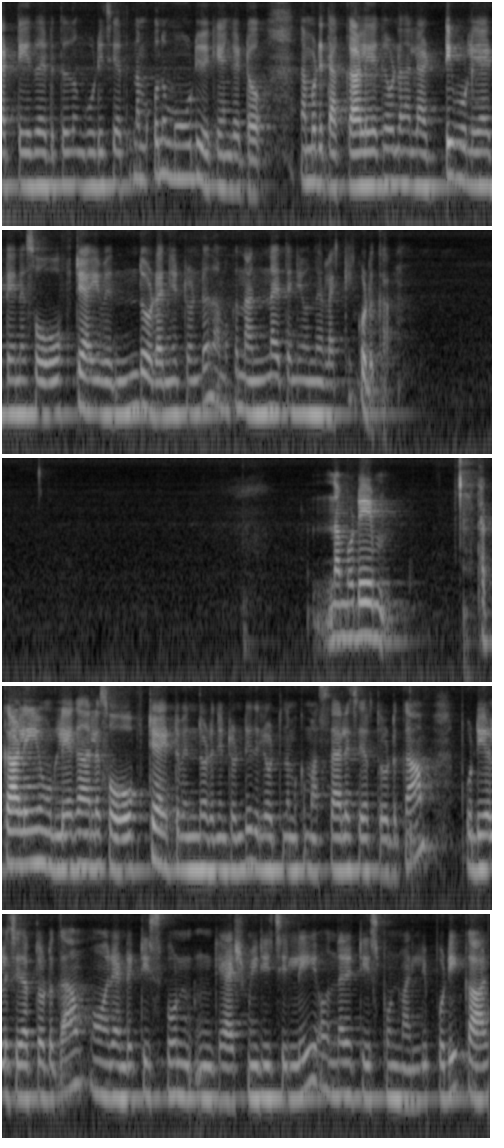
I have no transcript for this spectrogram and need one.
കട്ട് ചെയ്തെടുത്തതും കൂടി ചേർത്ത് നമുക്കൊന്ന് മൂടി വെക്കാം കേട്ടോ. നമ്മുടെ തക്കാളിയൊക്കെ ഇവിടെ നല്ല അടിപൊളിയായിട്ട് തന്നെ സോഫ്റ്റായി വെന്തുടഞ്ഞിട്ടുണ്ട്. നമുക്ക് നന്നായി തന്നെ ഒന്ന് ഇളക്കി കൊടുക്കാം. നമ്മുടെ തക്കാളിയും ഉള്ളിയൊക്കെ നല്ല സോഫ്റ്റ് ആയിട്ട് വെന്ത് തുടങ്ങിയിട്ടുണ്ട്. ഇതിലോട്ട് നമുക്ക് മസാല ചേർത്ത് കൊടുക്കാം. പൊടികൾ ചേർത്ത് കൊടുക്കാം. രണ്ട് ടീസ്പൂൺ കാശ്മീരി ചില്ലി ഒന്നര ടീസ്പൂൺ മല്ലിപ്പൊടി കാൽ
